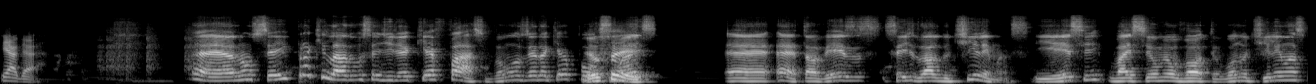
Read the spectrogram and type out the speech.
TH? É, eu não sei para que lado você diria que é fácil. Vamos ver daqui a pouco. Eu sei. Mas, é, é, talvez seja do lado do Tillemans. E esse vai ser o meu voto. Eu vou no Tillemans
